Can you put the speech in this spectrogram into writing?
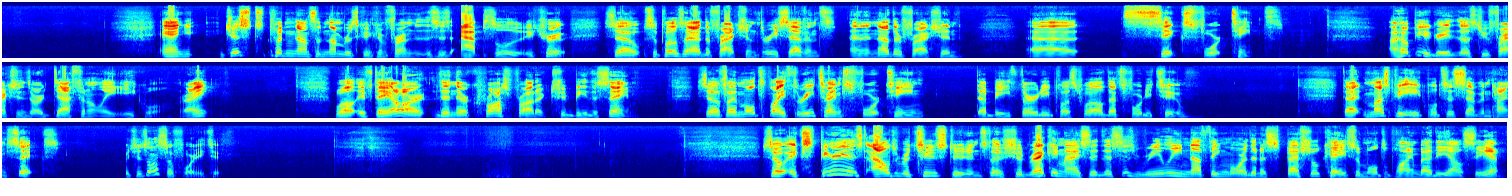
And just putting down some numbers can confirm that this is absolutely true. So suppose I had the fraction 3 sevenths and another fraction uh, 6 fourteenths. I hope you agree that those two fractions are definitely equal, right? Well, if they are, then their cross product should be the same. So if I multiply 3 times 14, that'd be 30 plus 12, that's 42. That must be equal to 7 times 6, which is also 42. So experienced Algebra 2 students, though, should recognize that this is really nothing more than a special case of multiplying by the LCM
